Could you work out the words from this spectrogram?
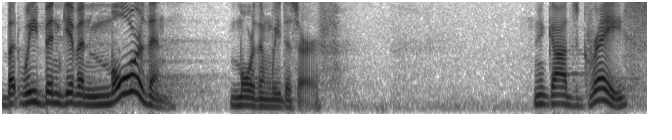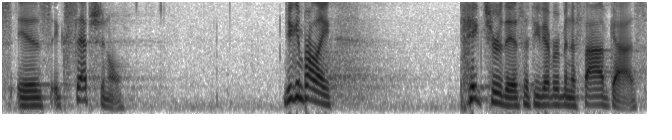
but we've been given more than more than we deserve. God's grace is exceptional. You can probably picture this if you've ever been to Five Guys.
